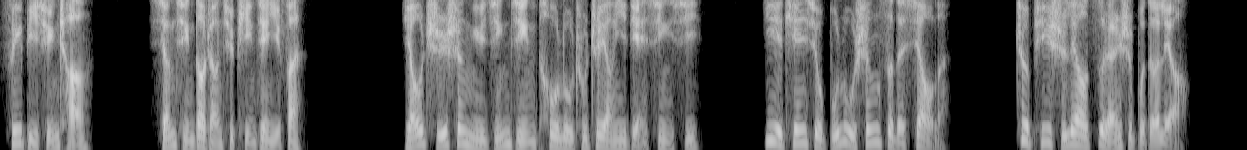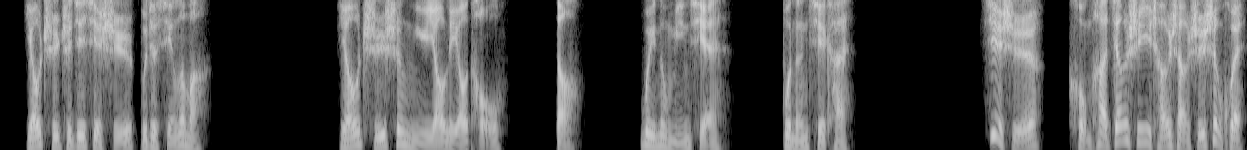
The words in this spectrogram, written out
非比寻常，想请道长去品鉴一番。”瑶池圣女仅仅透露出这样一点信息。叶天秀不露声色的笑了，这批石料自然是不得了。瑶池直接谢石不就行了吗？瑶池圣女摇了摇头，道：“未弄明前，不能切开。届时恐怕将是一场赏识盛会。”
